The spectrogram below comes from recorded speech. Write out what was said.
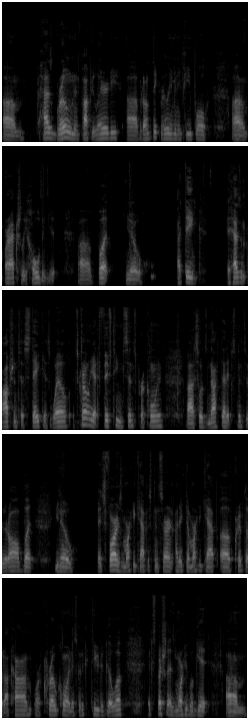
um, has grown in popularity, uh, but I don't think really many people um, are actually holding it. Uh, but you know, I think it has an option to stake as well. It's currently at 15 cents per coin, uh, so it's not that expensive at all. But you know, as far as market cap is concerned, I think the market cap of Crypto.com or CRO coin is going to continue to go up, especially as more people get, um,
